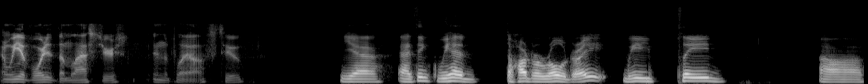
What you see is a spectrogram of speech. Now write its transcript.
and we avoided them last year in the playoffs too. yeah, and I think we had the harder road, right? We played uh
